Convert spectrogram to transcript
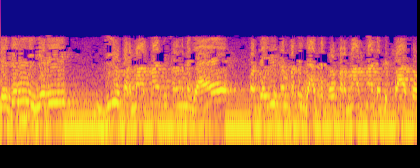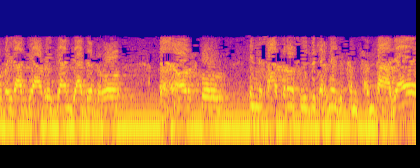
लेकिन यदि जीव परमात्मा के संग में जाए और दैवी संपत्ति जागृत हो, परमात्मा का विश्वास हो, वैराग्य आवे, ज्ञान जागृत हो, और उसको इन शास्त्रों से युद्ध करने की क्षमता आ जाए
